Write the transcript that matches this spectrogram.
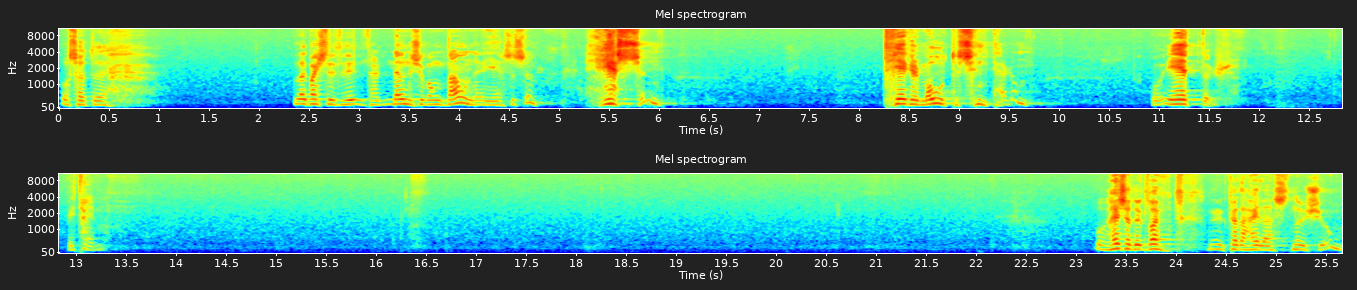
Og så at Legg meg ikke til, det nevnes jo gong navnet i Jesus. Hesen Teger mot sinteren og eter vi tar teim. Og her har du glemt hva det hele snur seg om.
